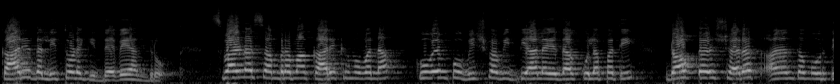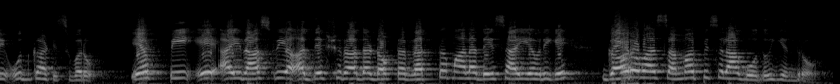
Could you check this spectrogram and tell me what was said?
ಕಾರ್ಯದಲ್ಲಿ ತೊಡಗಿದ್ದೇವೆ ಅಂದ್ರು. ಸ್ವರ್ಣ ಸಂಭ್ರಮ ಕಾರ್ಯಕ್ರಮವನ್ನ ಕುವೆಂಪು ವಿಶ್ವವಿದ್ಯಾಲಯದ ಕುಲಪತಿ ಡಾಕ್ಟರ್ ಶರತ್ ಅನಂತಮೂರ್ತಿ ಉದ್ಘಾಟಿಸುವರು. ಎಫ್ಪಿಎಐ ರಾಷ್ಟ್ರೀಯ ಅಧ್ಯಕ್ಷರಾದ ಡಾಕ್ಟರ್ ರತ್ನಮಾಲಾ ದೇಸಾಯಿ ಅವರಿಗೆ ಗೌರವ ಸಮರ್ಪಿಸಲಾಗುವುದು ಎಂದರು.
